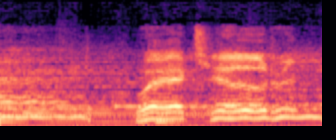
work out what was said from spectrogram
where children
